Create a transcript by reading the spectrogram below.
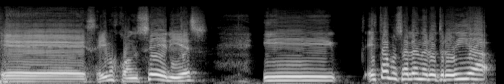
Eh, seguimos con series. Y estamos hablando el otro día.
